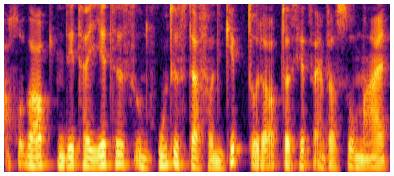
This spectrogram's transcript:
auch überhaupt ein detailliertes und gutes davon gibt oder ob das jetzt einfach so mal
